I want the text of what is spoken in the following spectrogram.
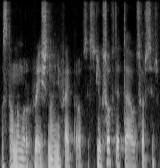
в основном Rational Unified Process. Luxoft — это аутсорсер.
